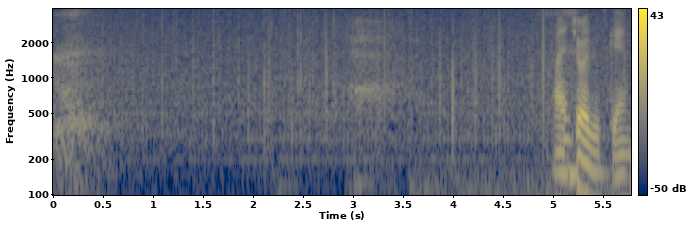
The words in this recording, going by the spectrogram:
I enjoy this game.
